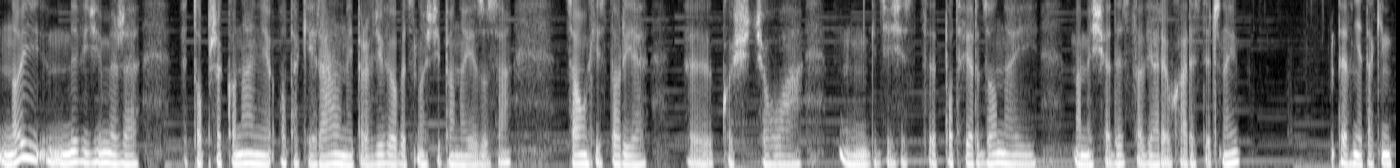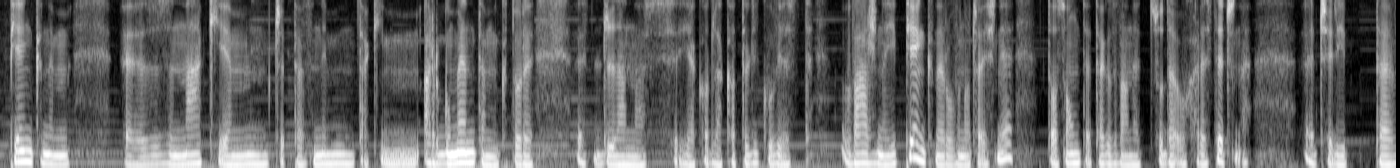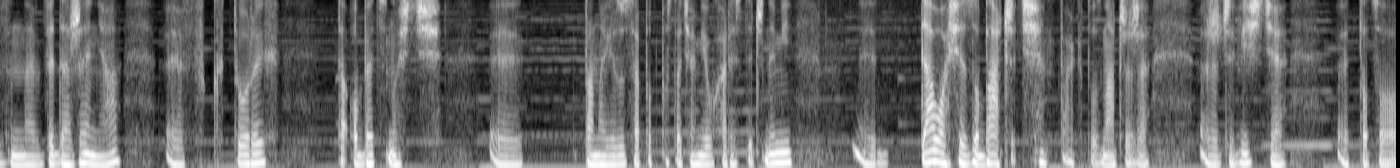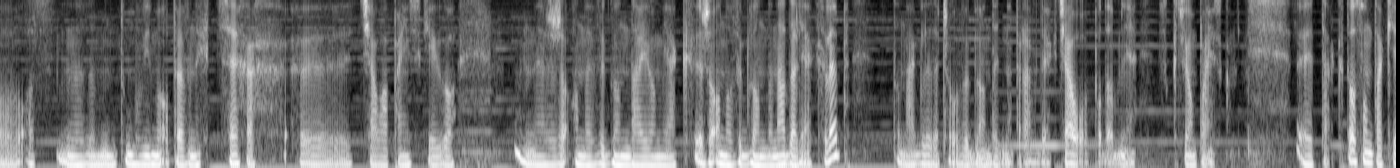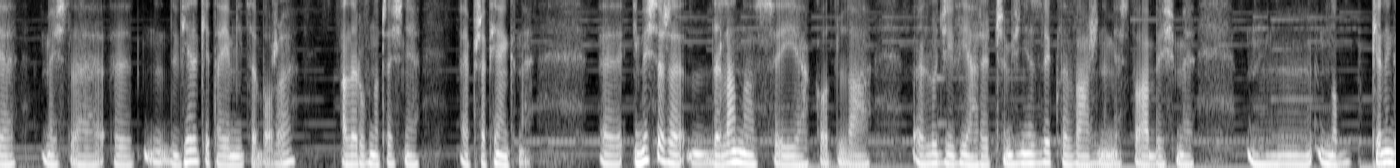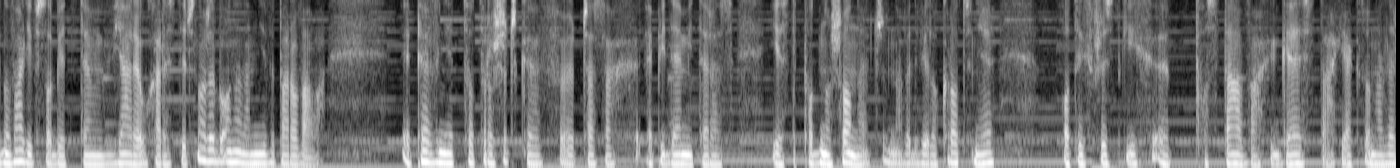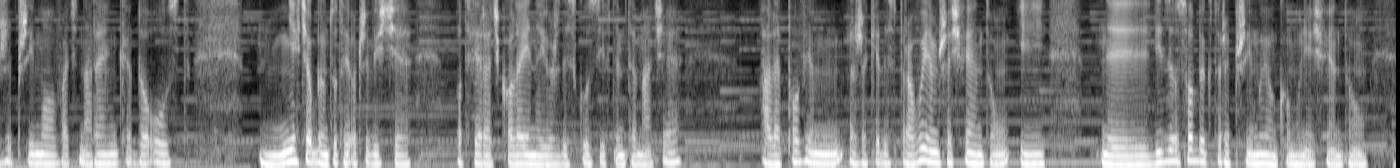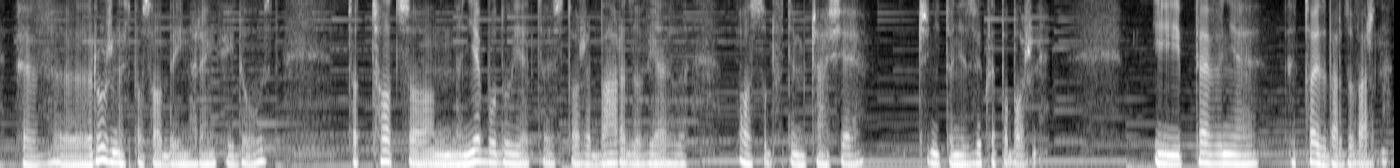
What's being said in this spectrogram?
No i my widzimy, że to przekonanie o takiej realnej, prawdziwej obecności Pana Jezusa, całą historię y, Kościoła gdzieś jest potwierdzone i mamy świadectwa wiary eucharystycznej. Pewnie takim pięknym E, znakiem, czy pewnym takim argumentem, który dla nas, jako dla katolików, jest ważny i piękny równocześnie, to są te tak zwane cuda eucharystyczne, e, czyli pewne wydarzenia, e, w których ta obecność Pana Jezusa pod postaciami eucharystycznymi dała się zobaczyć. Tak? To znaczy, że rzeczywiście to, co tu mówimy o pewnych cechach y, ciała pańskiego, że one wyglądają jak, że ono wygląda nadal jak chleb, to nagle zaczęło wyglądać naprawdę jak ciało, podobnie z krwią pańską. Y, tak, to są takie, myślę, y, wielkie tajemnice Boże, ale równocześnie przepiękne. I myślę, że dla nas, jako dla ludzi wiary, czymś niezwykle ważnym jest to, abyśmy no, pielęgnowali w sobie tę wiarę eucharystyczną, żeby ona nam nie wyparowała. Pewnie to troszeczkę w czasach epidemii teraz jest podnoszone, czy nawet wielokrotnie, o tych wszystkich e, postawach, gestach, jak to należy przyjmować na rękę, do ust. Nie chciałbym tutaj oczywiście otwierać kolejnej już dyskusji w tym temacie, ale powiem, że kiedy sprawuję mszę świętą i widzę osoby, które przyjmują komunię świętą w różne sposoby i na rękę i do ust. To to, co mnie buduje, to jest to, że bardzo wiele osób w tym czasie czyni to niezwykle pobożnie. I pewnie to jest bardzo ważne,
